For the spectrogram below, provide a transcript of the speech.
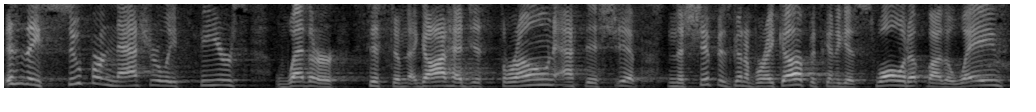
This is a supernaturally fierce weather system that God had just thrown at this ship. And the ship is going to break up, it's going to get swallowed up by the waves.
